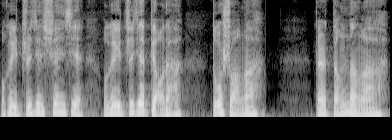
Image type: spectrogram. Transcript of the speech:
我可以直接宣泄，我可以直接表达，多爽啊！但是等等啊，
